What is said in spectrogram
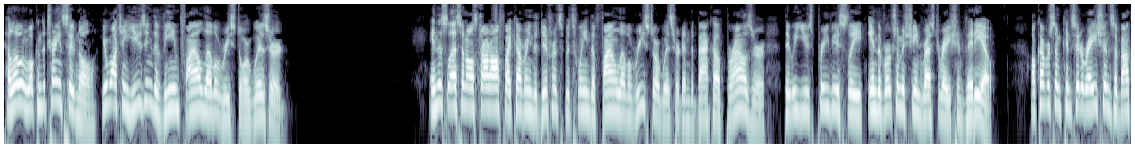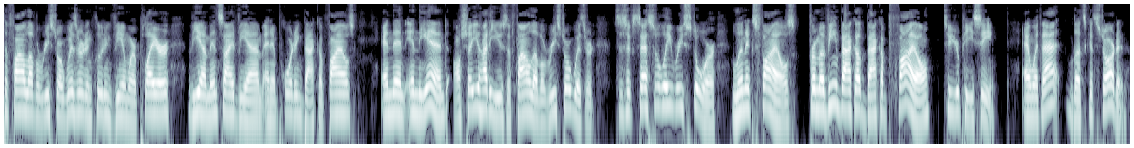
Hello and welcome to Train Signal. You're watching using the Veeam File Level Restore Wizard. In this lesson, I'll start off by covering the difference between the File Level Restore Wizard and the backup browser that we used previously in the virtual machine restoration video. I'll cover some considerations about the File Level Restore Wizard, including VMware Player, VM Inside VM, and importing backup files. And then in the end, I'll show you how to use the File Level Restore Wizard to successfully restore Linux files from a Veeam backup backup file to your PC. And with that, let's get started.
